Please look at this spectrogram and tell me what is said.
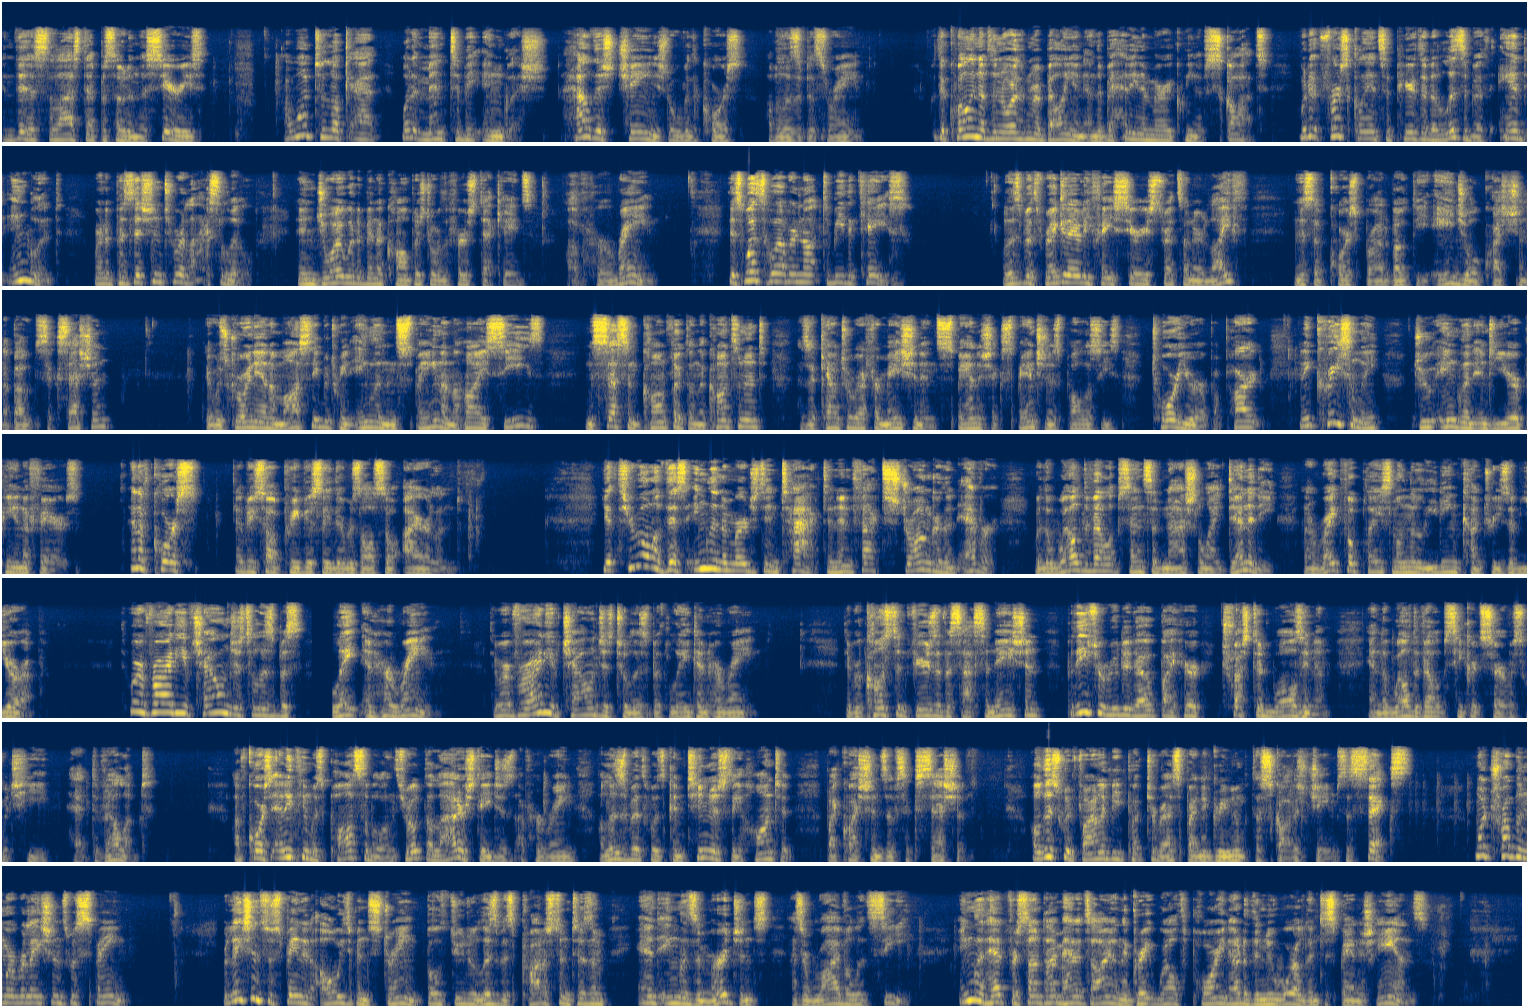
In this, the last episode in the series, I want to look at what it meant to be English, how this changed over the course of Elizabeth's reign. With the quelling of the Northern Rebellion and the beheading of Mary Queen of Scots, it would at first glance appear that Elizabeth and England were in a position to relax a little, and enjoy what had been accomplished over the first decades of her reign. This was, however, not to be the case. Elizabeth regularly faced serious threats on her life, this, of course, brought about the age old question about succession. There was growing animosity between England and Spain on the high seas, incessant conflict on the continent as a counter Reformation and Spanish expansionist policies tore Europe apart and increasingly drew England into European affairs. And of course, as we saw previously, there was also Ireland. Yet through all of this, England emerged intact and in fact stronger than ever, with a well developed sense of national identity and a rightful place among the leading countries of Europe. There were a variety of challenges to Elizabeth late in her reign. There were a variety of challenges to Elizabeth late in her reign. There were constant fears of assassination, but these were rooted out by her trusted Walsingham and the well developed Secret Service which he had developed. Of course, anything was possible, and throughout the latter stages of her reign, Elizabeth was continuously haunted by questions of succession. All this would finally be put to rest by an agreement with the Scottish James VI. More troubling were relations with Spain. Relations with Spain had always been strained, both due to Elizabeth's Protestantism and England's emergence as a rival at sea. England had for some time had its eye on the great wealth pouring out of the New World into Spanish hands.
